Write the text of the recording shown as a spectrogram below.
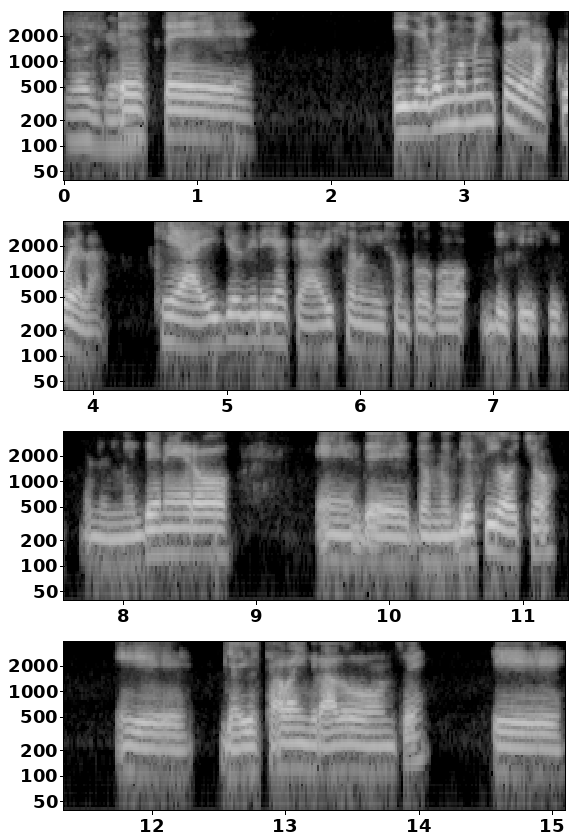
Este, y llegó el momento de la escuela, que ahí yo diría que ahí se me hizo un poco difícil. En el mes de enero eh, de 2018, eh, ya yo estaba en grado 11, eh,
